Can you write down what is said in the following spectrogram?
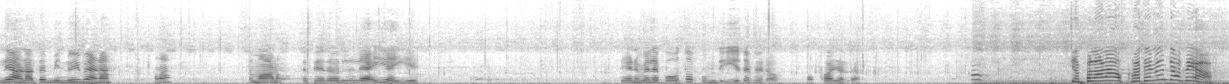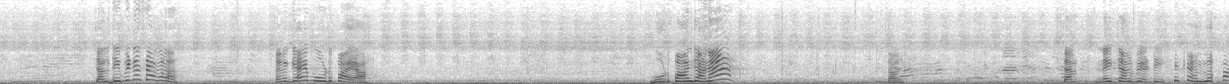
ਲਿਆਣਾ ਤੇ ਮੈਨੂੰ ਹੀ ਪੈਣਾ, ਹਨਾ? ਸਮਾਨ ਤੇ ਫਿਰ ਲੈ ਹੀ ਆਈਏ। ਦਿਨ ਵੇਲੇ ਬਹੁਤ ਧੁੱਪ ਹੁੰਦੀ ਹੈ ਤੇ ਫਿਰ ਔਖਾ ਹੋ ਜਾਂਦਾ। ਚੱਪਲਾਂ ਨਾਲ ਔਖਾ ਤੇ ਨਹੀਂ ਹੁੰਦਾ ਪਿਆ? ਚਲਦੀ ਵੀ ਨਾ ਸਾਈਕਲ ਤੈਨੂੰ ਕਿਹਾ ਸੀ ਬੂਟ ਪਾਇਆ। ਬੂਟ ਪਾਉਣ ਜਾਣਾ? ਹੈ? ਚੱਲ। ਚੱਲ, ਨਹੀਂ ਚੱਲ ਫੇਰ ਠੀਕ ਹੈ। ਕਹਿੰਦਾ,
